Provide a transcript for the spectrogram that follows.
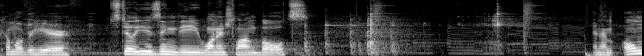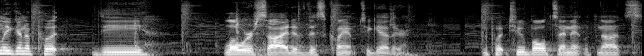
come over here, still using the one inch long bolts. And I'm only gonna put the lower side of this clamp together. I'm gonna put two bolts in it with nuts.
